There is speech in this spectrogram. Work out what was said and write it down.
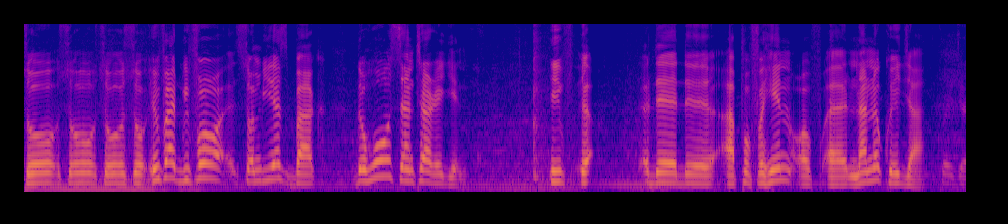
So, so, so, so, in fact, before some years back, the whole central region, if uh, the the Apofahin of uh, Nana Kweigya yeah.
